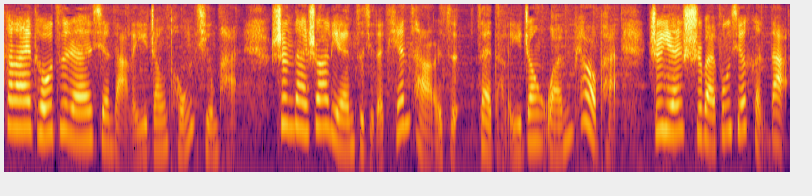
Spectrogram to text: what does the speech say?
看来投资人先打了一张同情牌，顺带刷脸自己的天才儿子，再打了一张玩票牌，直言失败风险很大，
